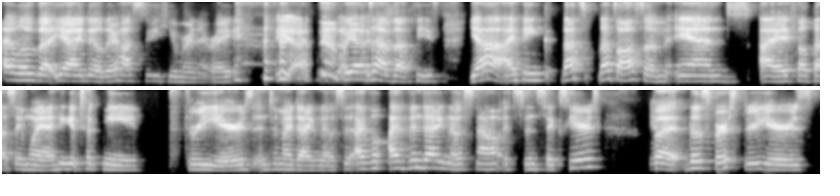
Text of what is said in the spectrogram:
I love that. Yeah, I know there has to be humor in it, right? Yeah. Exactly. we have to have that piece. Yeah, I think that's that's awesome and I felt that same way. I think it took me 3 years into my diagnosis. I've I've been diagnosed now. It's been 6 years. Yeah. But those first 3 years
